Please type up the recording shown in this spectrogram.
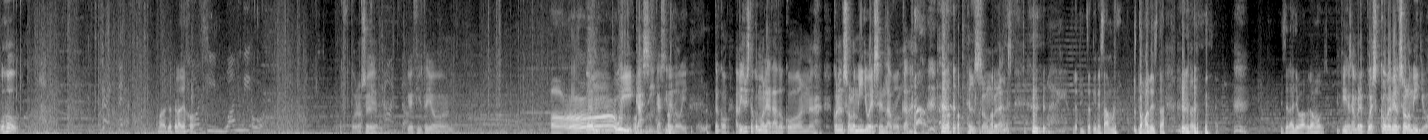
¡Wow! Bueno, yo te la dejo. Uf, pues no sé qué decirte yo. ¡Pum! Uy, casi, casi le doy. Toco. ¿Habéis visto cómo le ha dado con, con el solomillo ese en la boca? el sombras. Le he dicho, ¿tienes hambre? Toma de esta. y se la ha llevado, pero vamos. Si tienes hambre, pues cómeme el solomillo.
